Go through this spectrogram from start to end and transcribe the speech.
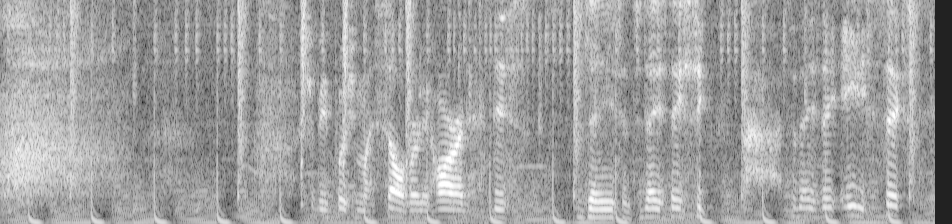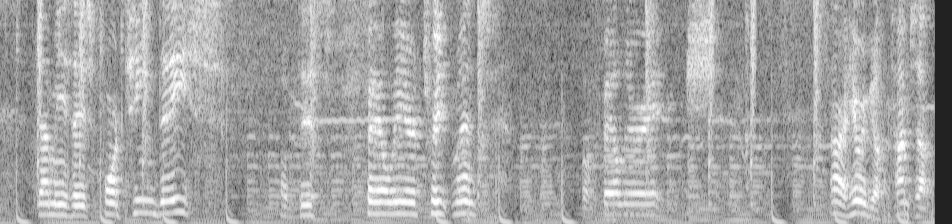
Should be pushing myself really hard these days, and today's day six. Today's day 86. That means there's 14 days of this failure treatment or failure. All right, here we go. Time's up.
